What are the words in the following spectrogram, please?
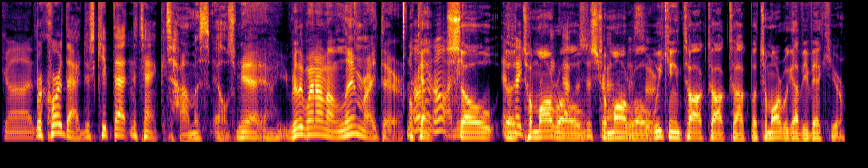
God. Record that. Just keep that in the tank. Thomas Ellsworth. Yeah, yeah. You really went on a limb right there. Okay, no, I mean, so uh, I- I think that tomorrow, was the strategy. tomorrow Yes, we can talk, talk, talk. But tomorrow we got Vivek here,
